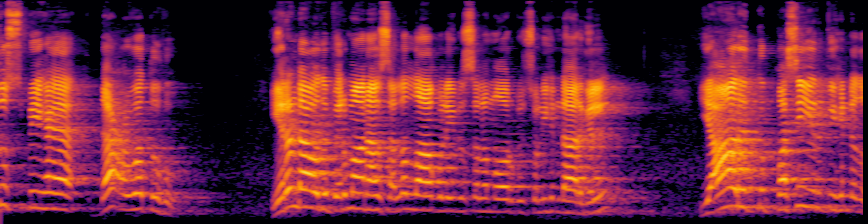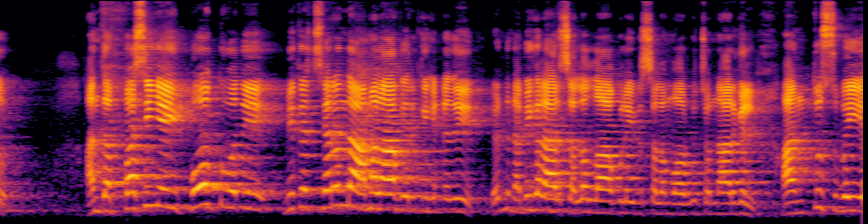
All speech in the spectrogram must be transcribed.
துஸ்பிஹ இரண்டாவது பெருமானார் ஸல்லல்லாஹு அலைஹி அவர்கள் சொல்கின்றார்கள் யாருக்கு பசி இருக்குகின்றதோ அந்த பசியை போக்குவது மிக சிறந்த அமலாக இருக்குகின்றது என்று நபிகளார் ஸல்லல்லாஹு குலேபிசல்லம் அவர்கள் சொன்னார்கள். அந்த துஸ்பிய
